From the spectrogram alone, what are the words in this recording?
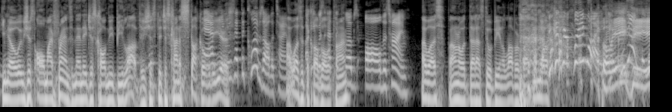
you know, it was just all my friends, and then they just called me B Love. It's just it just kind of stuck over and the he years. was at the clubs all the time. I was at the He clubs was all the time. The clubs all the time. I was, but I don't know what that has to do with being a lover, but you know. Because you're a playboy. Oh, easy, you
